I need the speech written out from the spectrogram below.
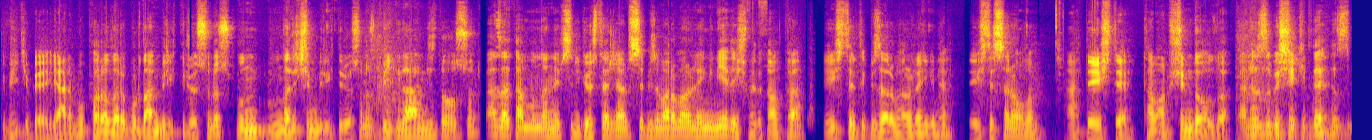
gibi gibi. Yani bu paraları buradan biriktiriyorsunuz. Bun, bunlar için biriktiriyorsunuz. Bilgi dahilinizde olsun. Ben zaten bunların hepsini göstereceğim size. Bizim arabanın rengi niye değişmedi kanka? Değiştirdik biz arabanın rengini. Değiştirsene oğlum. Ha değişti. Tamam şimdi oldu. Ben hızlı bir şekilde hızlı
